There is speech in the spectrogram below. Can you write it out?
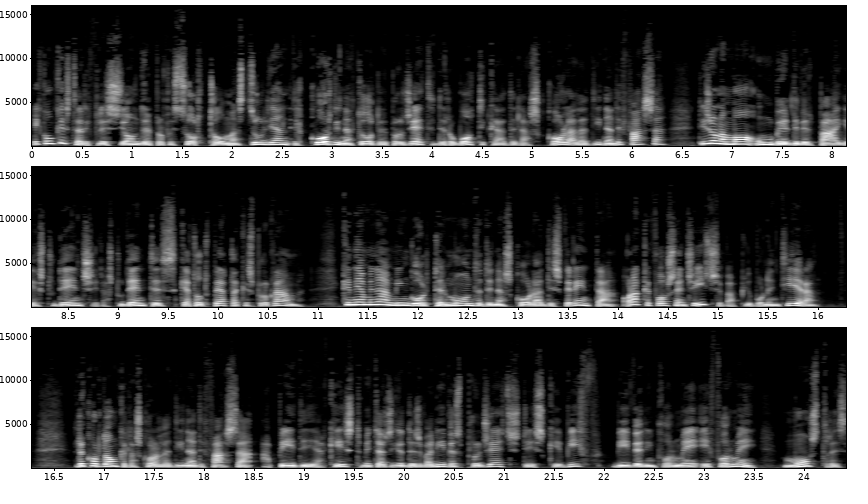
E con questa riflessione del professor Thomas Julian, il coordinatore del progetto di robotica della Scuola Ladina de Fassa, disonamò un bel develpai ai studenti e a studentes che ha aperta questo programma, che ne amena mingolte il mondo di una scuola differente, ora che forse anche va più volentieri. Recordons che la scuola ladina de Fassa a pede a chest metasir des valives projets des che vif, viver informé e formé, mostres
